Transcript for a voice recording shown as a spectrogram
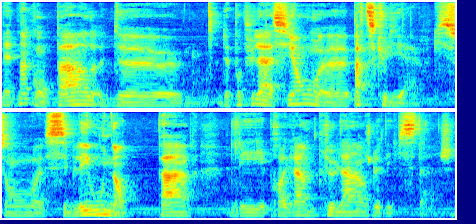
maintenant qu'on parle de, de populations euh, particulières qui sont euh, ciblées ou non par les programmes plus larges de dépistage.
